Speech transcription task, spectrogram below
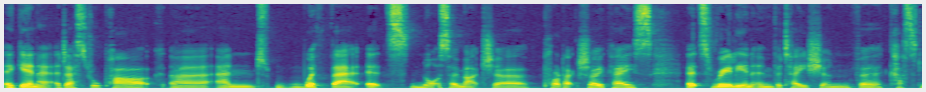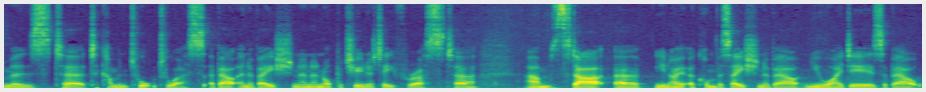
again at Adastral Park. Uh, and with that, it's not so much a product showcase, it's really an invitation for customers to, to come and talk to us about innovation and an opportunity for us to. Um, start, a, you know, a conversation about new ideas about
